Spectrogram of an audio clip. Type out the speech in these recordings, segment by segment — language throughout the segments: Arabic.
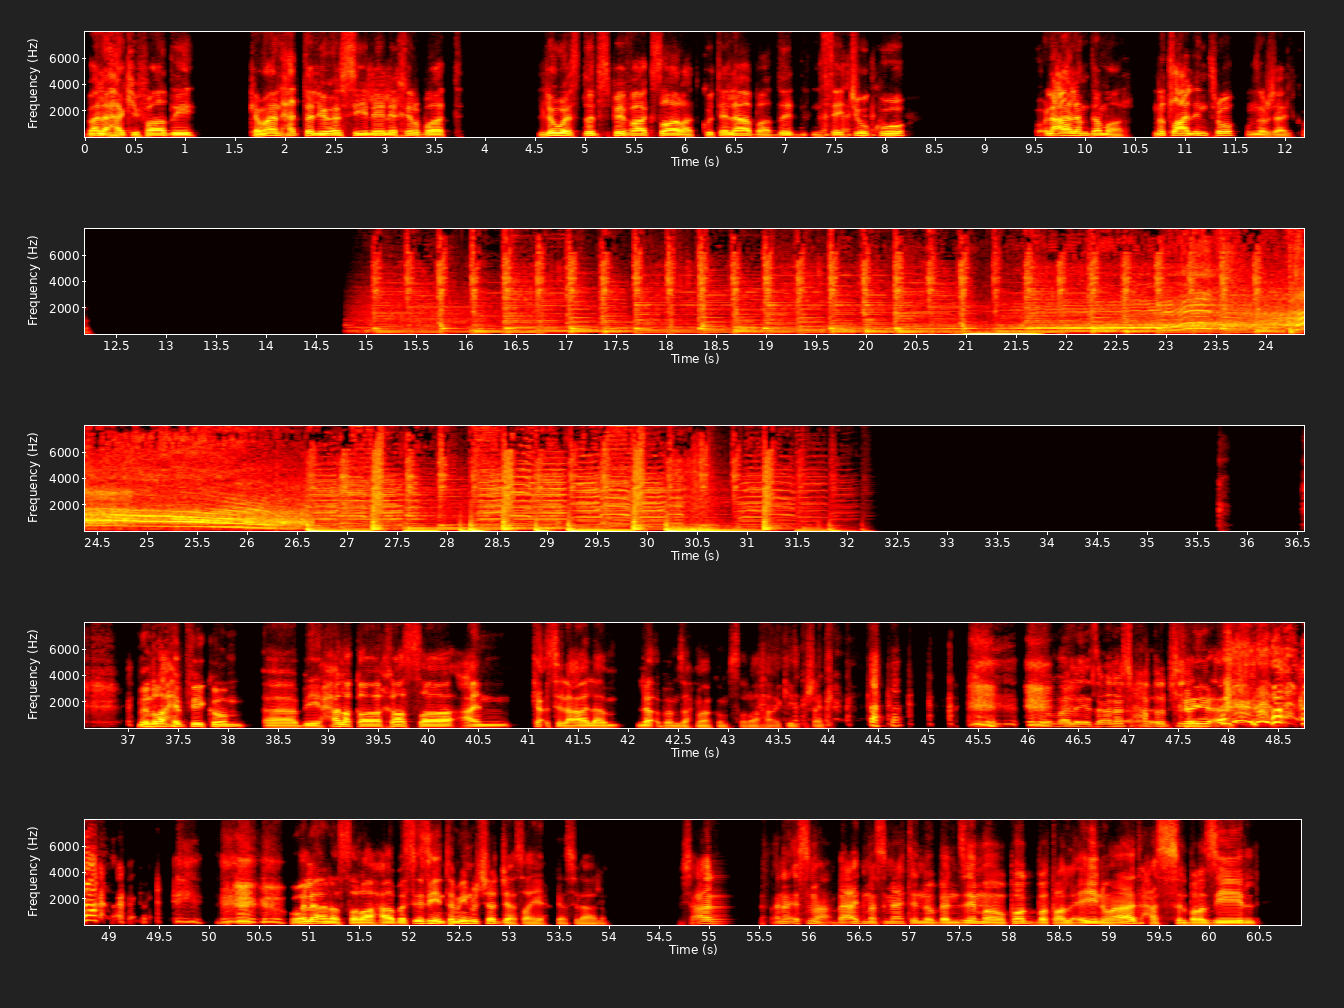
بلا حكي فاضي. كمان حتى ال UFC ليلة خربت. لويس ضد سبيفاك صارت. كوتلابا ضد نسيجوكو والعالم دمار. نطلع ال intro وبنرجع لكم. بنرحب فيكم آه، بحلقة خاصة عن كأس العالم. لا بمزح معكم صراحة أكيد مش عن ما يا زلمة أنا مش محضر بشيء. ولا أنا الصراحه بس إزي أنت مين بتشجع صحيح كأس العالم؟ مش عارف. أنا اسمع بعد ما سمعت إنه بنزيما وبوجبا طالعين وهاد حاسس البرازيل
